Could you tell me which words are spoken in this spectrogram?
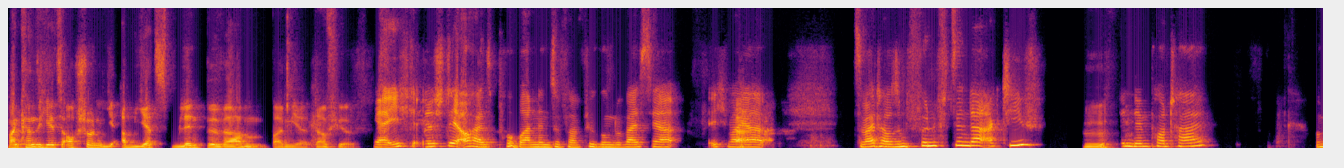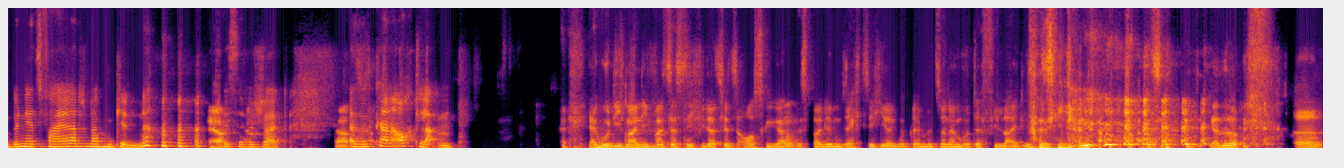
man kann sich jetzt auch schon ab jetzt blind bewerben bei mir dafür. Ja, ich stehe auch als Probandin zur Verfügung. Du weißt ja, ich war ja, ja 2015 da aktiv mhm. in dem Portal und bin jetzt verheiratet und habe ein Kind. Ne? Ja. Wisst ihr Bescheid. Ja. Also es kann auch klappen. Ja gut, ich meine, ich weiß jetzt nicht, wie das jetzt ausgegangen ist bei dem 60-Jährigen, der mit seiner Mutter vielleicht, nicht genau. also, äh,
